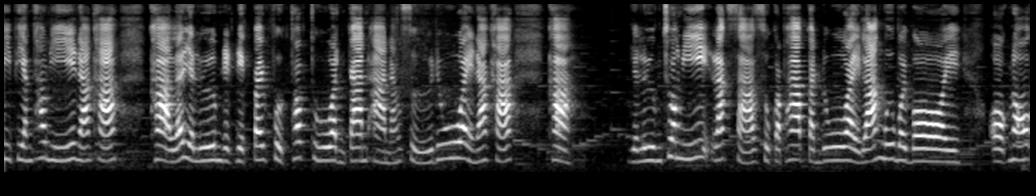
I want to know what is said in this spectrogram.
มีเพียงเท่านี้นะคะ ค่ะและอย่าลืมเด็กๆไปฝึกทบทวนการอ่านหนังสือด้วยนะคะค่ะ อย่าลืมช่วงนี้รักษาสุขภาพกันด้วย ล้างมือบ่อยๆ ออกนอก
